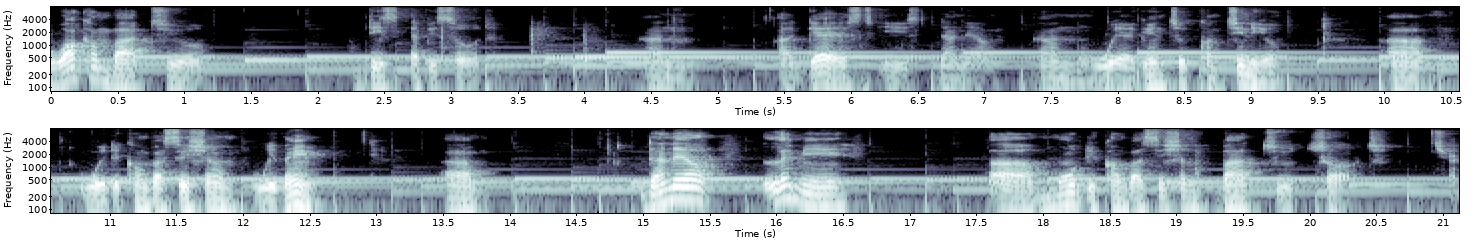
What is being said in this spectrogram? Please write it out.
welcome back to this episode, and our guest is Daniel, and we are going to continue um, with the conversation with him. Um, Daniel, let me uh, move the conversation back to church. Sure.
